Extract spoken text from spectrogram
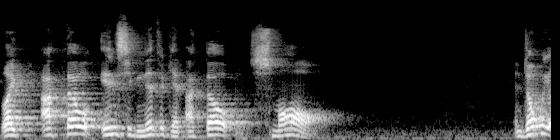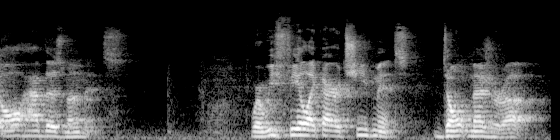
Like I felt insignificant. I felt small. And don't we all have those moments where we feel like our achievements don't measure up?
